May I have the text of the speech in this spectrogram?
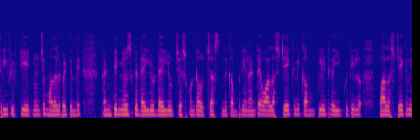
త్రీ ఫిఫ్టీ ఎయిట్ నుంచి మొదలుపెట్టింది. కంటిన్యూస్గా డైల్యూట్ డైల్యూట్ చేసుకుంటూ వచ్చేస్తుంది కంపెనీ అంటే వాళ్ళ స్టేక్ని కంప్లీట్గా ఈక్విటీలో వాళ్ళ స్టేక్ని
